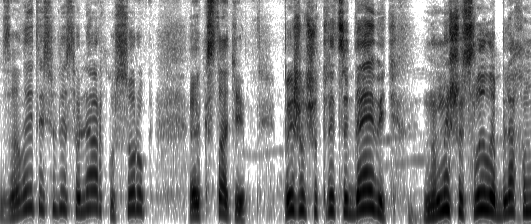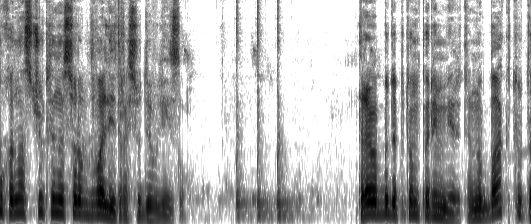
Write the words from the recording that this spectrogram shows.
Залити сюди солярку 40. Е, кстати, пишуть, що 39, але ми щось лили, бляха-муха, нас чуть ли не 42 літра сюди влізло. Треба буде потім перемірити. Ну, бак тут,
